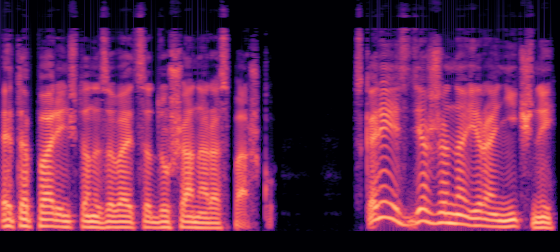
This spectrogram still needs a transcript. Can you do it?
это парень, что называется, душа нараспашку. Скорее сдержанно ироничный,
